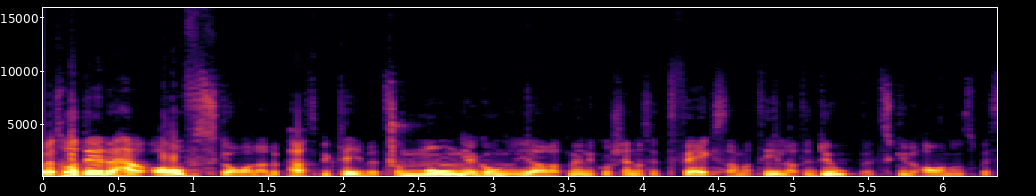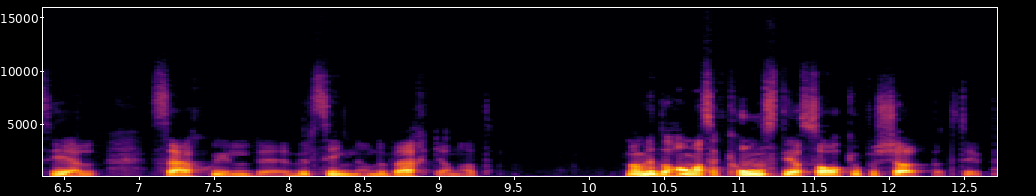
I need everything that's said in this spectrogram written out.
Och jag tror att det är det här avskalade perspektivet som många gånger gör att människor känner sig tveksamma till att dopet skulle ha någon speciell, särskild, eh, välsignande verkan. Att man vill inte ha massa konstiga saker på köpet, typ.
